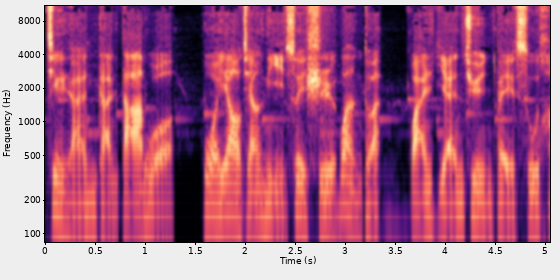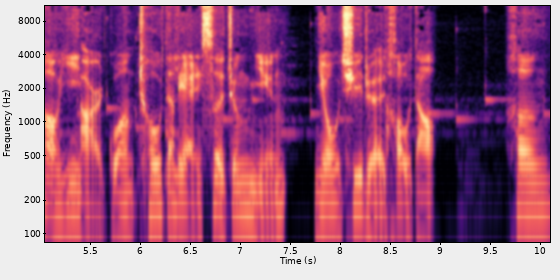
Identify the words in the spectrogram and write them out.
竟然敢打我，我要将你碎尸万段！完颜俊被苏浩一耳光抽得脸色狰狞，扭曲着吼道：“哼，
